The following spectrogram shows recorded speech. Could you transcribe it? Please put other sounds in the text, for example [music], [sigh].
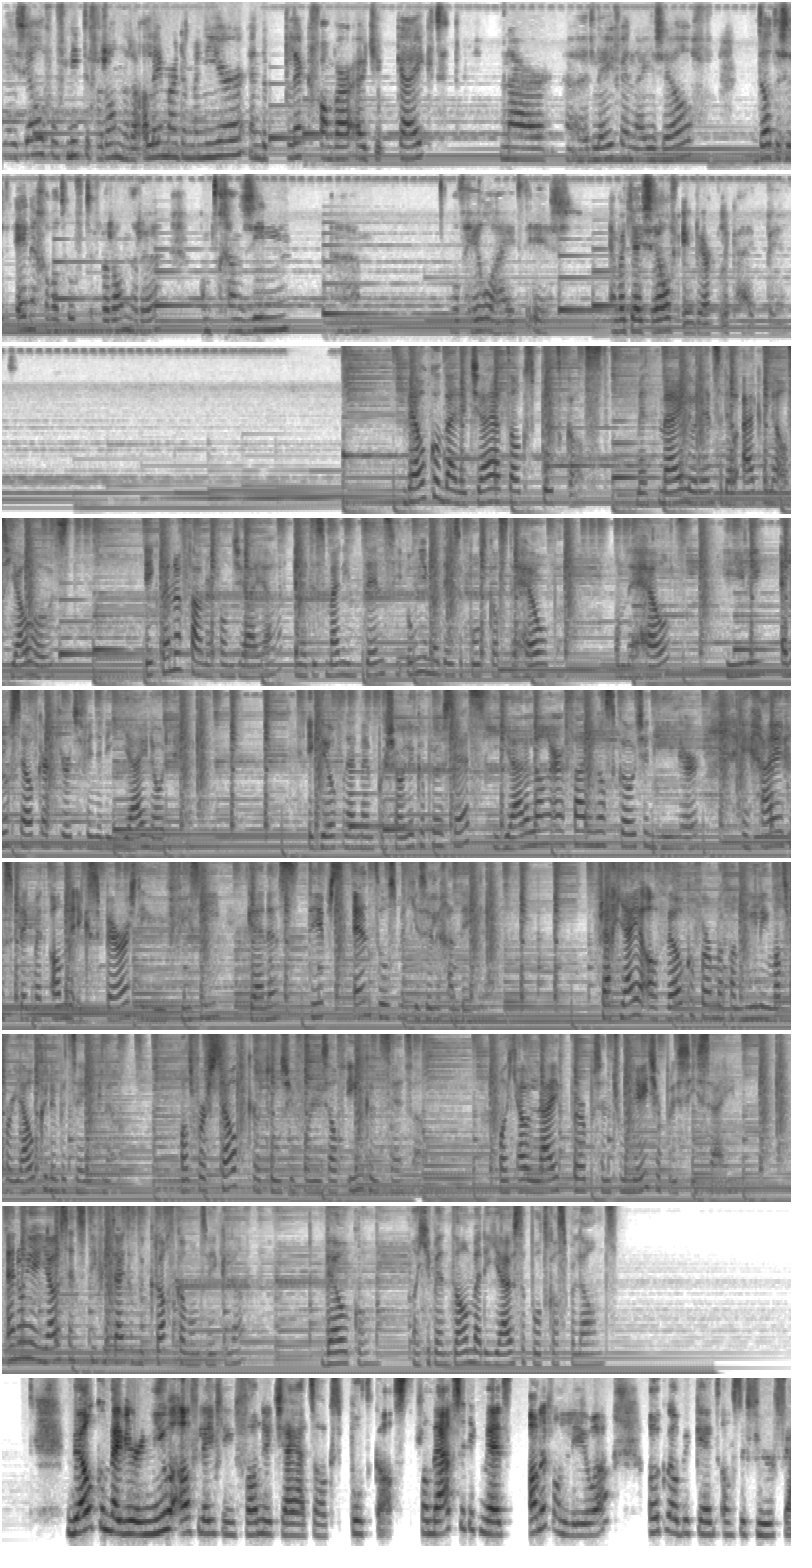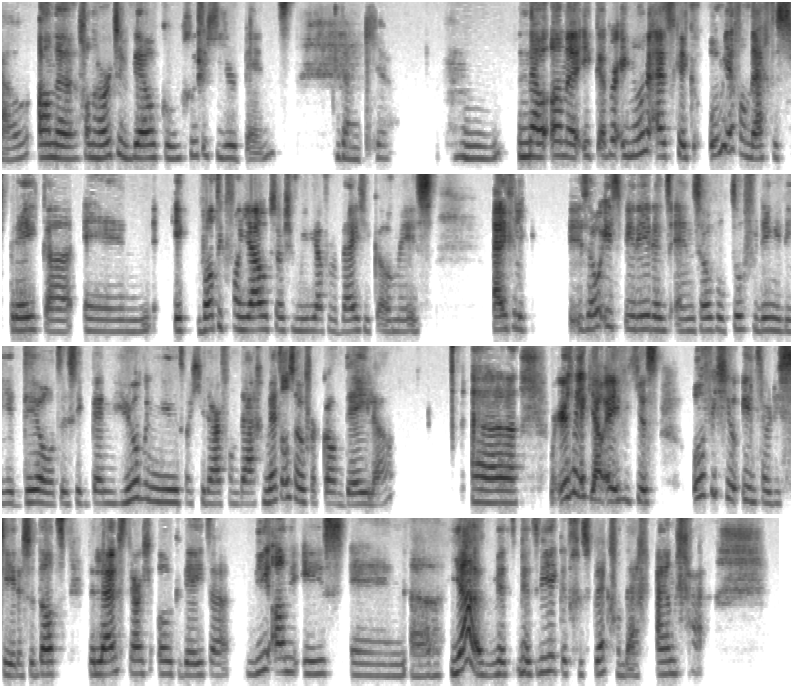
Jijzelf hoeft niet te veranderen, alleen maar de manier en de plek van waaruit je kijkt naar eh, het leven en naar jezelf. Dat is het enige wat hoeft te veranderen om te gaan zien ehm, wat heelheid is en wat jij zelf in werkelijkheid bent. Welkom bij de Jaya Talks podcast met mij Lorenzo Del Aquila als jouw host. Ik ben de founder van Jaya en het is mijn intentie om je met deze podcast te helpen om de health, healing en of selfcare te vinden die jij nodig hebt. Ik deel vanuit mijn persoonlijke proces, jarenlange ervaring als coach en healer en ga in gesprek met andere experts die hun visie, kennis, tips en tools met je zullen gaan delen. Vraag jij je af welke vormen van healing wat voor jou kunnen betekenen? Wat voor selfcare tools je voor jezelf in kunt zetten? Wat jouw life purpose en true nature precies zijn? En hoe je jouw sensitiviteit op de kracht kan ontwikkelen? Welkom want je bent dan bij de juiste podcast beland. Welkom bij weer een nieuwe aflevering van de Chaya Talks podcast. Vandaag zit ik met Anne van Leeuwen, ook wel bekend als de vuurvrouw. Anne, van harte welkom. Goed dat je hier bent. Dank je. Hmm. Nou Anne, ik heb er enorm naar uitgekeken om je vandaag te spreken. En ik, wat ik van jou op social media voorbij zie komen is eigenlijk zo inspirerend en zoveel toffe dingen die je deelt. Dus ik ben heel benieuwd wat je daar vandaag met ons over kan delen. Uh, maar eerst wil ik jou eventjes officieel introduceren, zodat de luisteraars ook weten wie Anne is en uh, ja, met, met wie ik het gesprek vandaag aanga.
